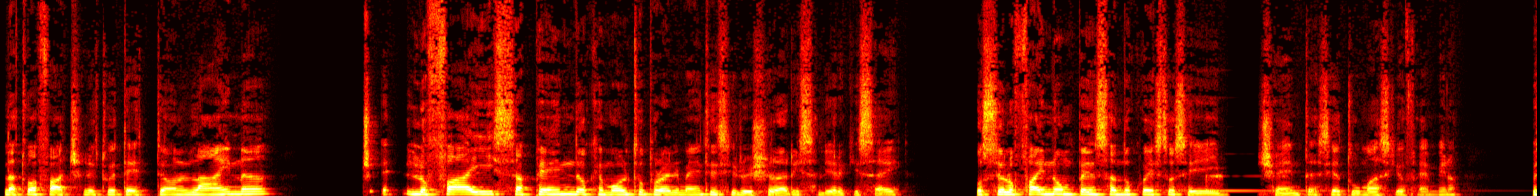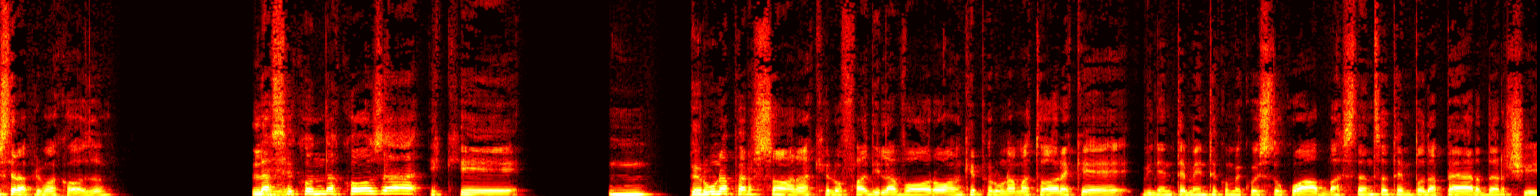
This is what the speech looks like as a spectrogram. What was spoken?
la tua faccia e le tue tette online cioè, lo fai sapendo che molto probabilmente si riuscirà a risalire chi sei. O se lo fai non pensando questo, sei decente, sia tu maschio o femmina. Questa è la prima cosa. La mm. seconda cosa è che mh, per una persona che lo fa di lavoro, anche per un amatore che evidentemente come questo qua ha abbastanza tempo da perderci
